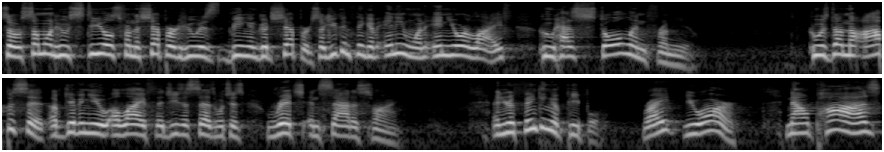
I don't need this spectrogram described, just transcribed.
So, someone who steals from the shepherd who is being a good shepherd. So, you can think of anyone in your life who has stolen from you who has done the opposite of giving you a life that Jesus says, which is rich and satisfying. And you're thinking of people, right? You are. Now pause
